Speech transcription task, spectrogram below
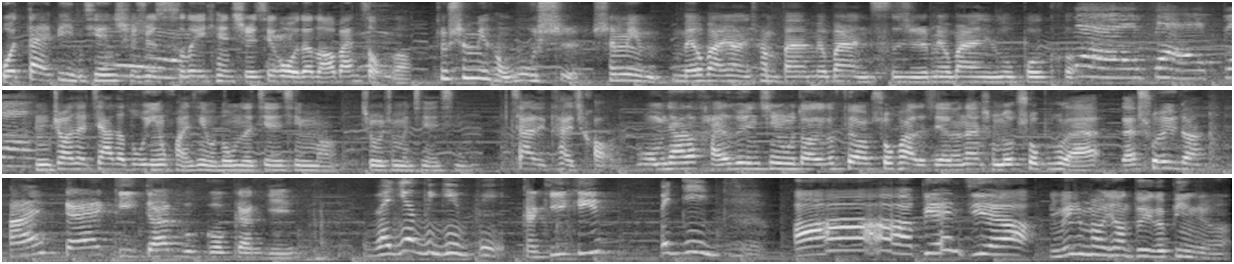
我带病坚持去辞了一天职，结果我的老板走了。就生命很务实，生命没有办法让你上班，没有办法让你辞职，没有办法让你录播客。你知道在家的录音环境有多么的艰辛吗？就是这么艰辛。家里太吵了，我们家的孩子最近进入到一个非要说话的阶段，但什么都说不出来。来说一段，哎，嘎叽嘎咕咕嘎叽，嘎叽叽叽，嘎叽叽，嘎叽叽。啊，编辑，你为什么要这样对一个病人啊？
